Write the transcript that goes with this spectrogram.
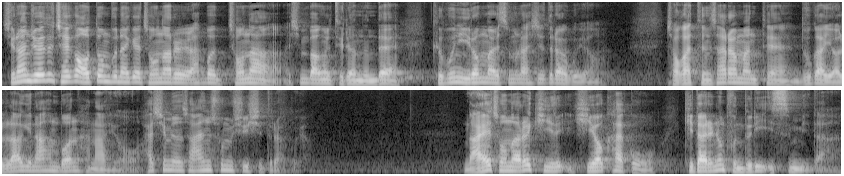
지난주에도 제가 어떤 분에게 전화를 한번 전화 신방을 드렸는데 그분이 이런 말씀을 하시더라고요. 저 같은 사람한테 누가 연락이나 한번 하나요? 하시면서 한숨 쉬시더라고요. 나의 전화를 기, 기억하고 기다리는 분들이 있습니다.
